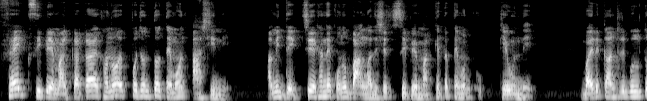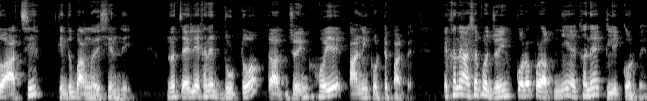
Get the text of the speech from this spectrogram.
ফেক সিপে মার্কেটটা এখনও পর্যন্ত তেমন আসেনি। আমি দেখছি এখানে কোনো বাংলাদেশের সিপে মার্কেটটা তেমন কেউ নেই। বাইরের কান্ট্রিগুলো তো আছে, কিন্তু বাংলাদেশের নেই। আপনার চাইলে এখানে দুটো জয়েন হয়ে আর্নিং করতে পারবেন। এখানে আসার পর জয়েন করার পর আপনি এখানে ক্লিক করবেন।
